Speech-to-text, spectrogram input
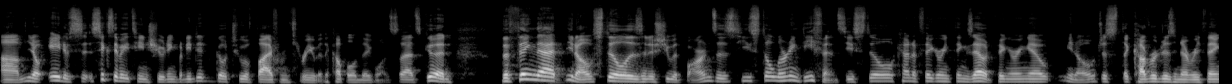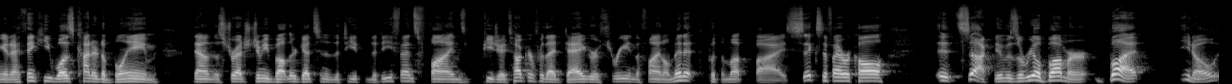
Um, you know, eight of six of 18 shooting, but he did go two of five from three with a couple of big ones. So that's good. The thing that, you know, still is an issue with Barnes is he's still learning defense. He's still kind of figuring things out, figuring out, you know, just the coverages and everything. And I think he was kind of to blame down the stretch. Jimmy Butler gets into the teeth of the defense, finds PJ Tucker for that dagger three in the final minute to put them up by six, if I recall. It sucked. It was a real bummer. But, you know,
